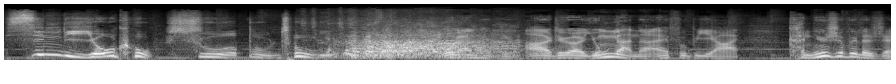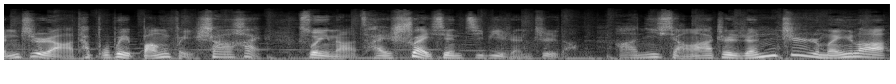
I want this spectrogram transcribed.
心里有苦说不出。我敢肯定啊，这个勇敢的 FBI 肯定是为了人质啊，他不被绑匪杀害，所以呢才率先击毙人质的。啊，你想啊，这人质没了，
